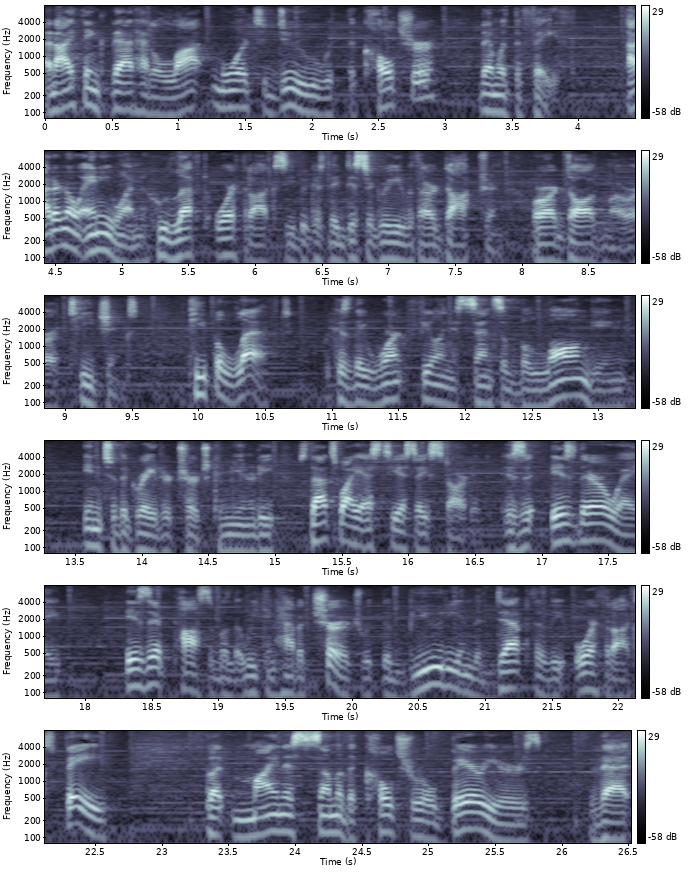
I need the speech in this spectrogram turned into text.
And I think that had a lot more to do with the culture than with the faith. I don't know anyone who left Orthodoxy because they disagreed with our doctrine or our dogma or our teachings. People left because they weren't feeling a sense of belonging into the greater church community. So that's why STSA started. Is, it, is there a way, is it possible that we can have a church with the beauty and the depth of the Orthodox faith, but minus some of the cultural barriers that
